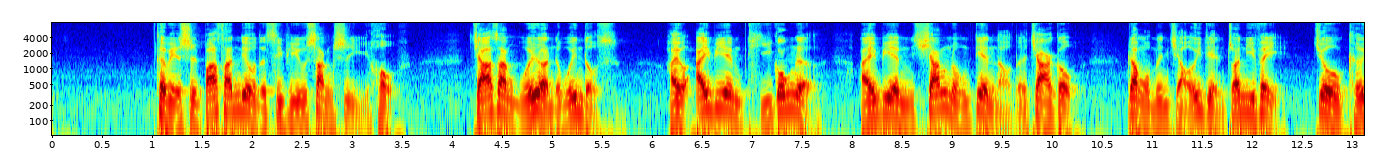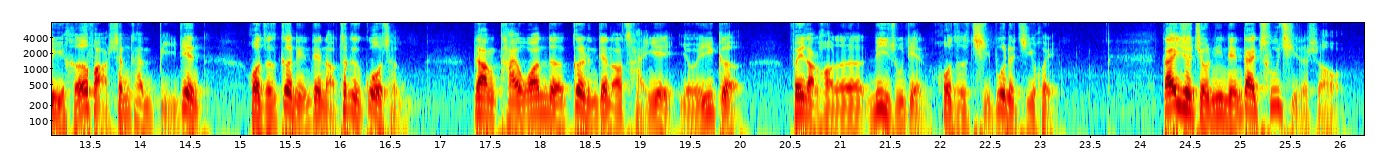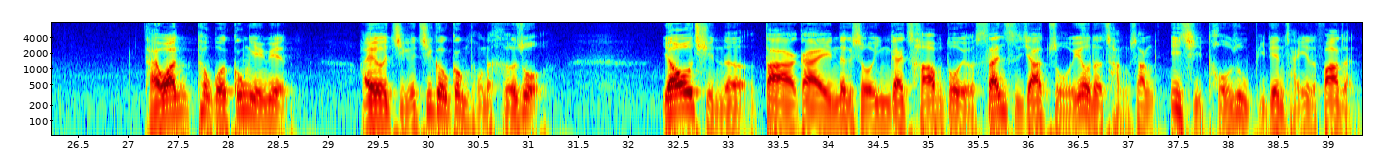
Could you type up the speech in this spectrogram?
特别是八三六的 CPU 上市以后，加上微软的 Windows，还有 IBM 提供的 IBM 香农电脑的架构，让我们缴一点专利费就可以合法生产笔电或者是个人电脑。这个过程让台湾的个人电脑产业有一个非常好的立足点或者起步的机会。在一九九零年代初期的时候，台湾透过工研院。还有几个机构共同的合作，邀请了大概那个时候应该差不多有三十家左右的厂商一起投入笔电产业的发展。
